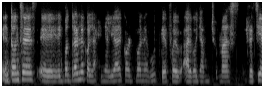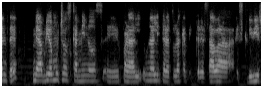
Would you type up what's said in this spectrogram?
Entonces, eh, encontrarme con la genialidad de Kurt Vonnegut, que fue algo ya mucho más reciente, me abrió muchos caminos eh, para una literatura que me interesaba escribir.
